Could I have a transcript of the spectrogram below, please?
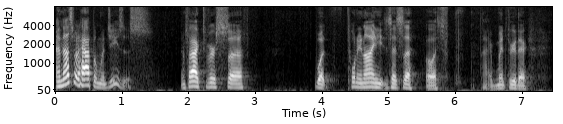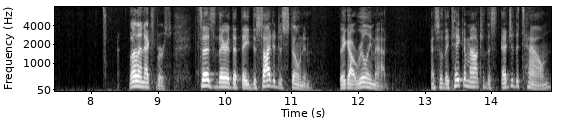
And that's what happened with Jesus. In fact, verse, uh, what, 29, he says, uh, oh, I went through there. Well, the next verse. It says there that they decided to stone him. They got really mad. And so they take him out to the edge of the town,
